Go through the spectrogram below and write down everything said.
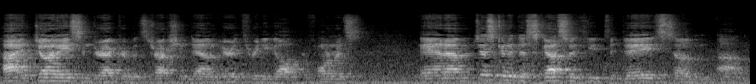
Hi, John Aasen, Director of Instruction down here at 3D Golf Performance. And I'm just going to discuss with you today some um,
